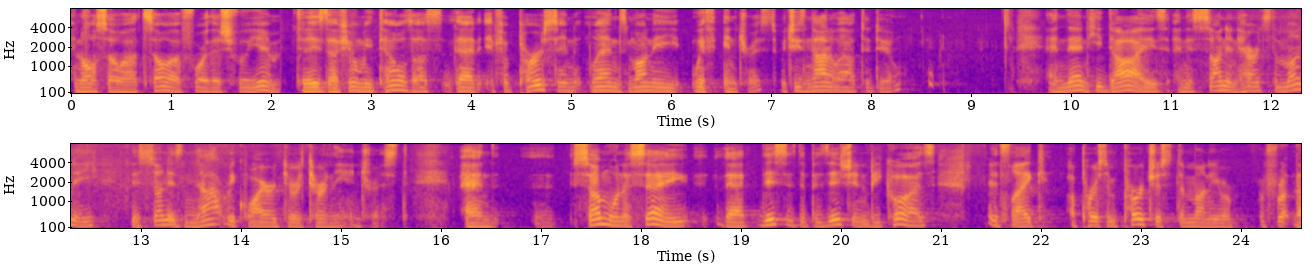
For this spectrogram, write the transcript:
and also Hatzalah for the Shvuyim. Today's Daf Yomi tells us that if a person lends money with interest, which he's not allowed to do, and then he dies and his son inherits the money, his son is not required to return the interest. And some want to say that this is the position because it's like a person purchased the money or the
